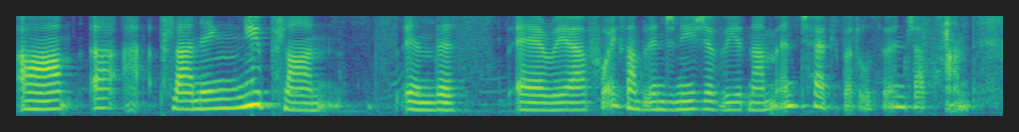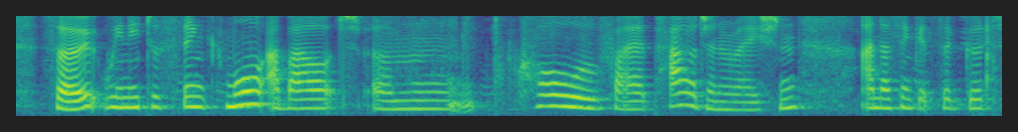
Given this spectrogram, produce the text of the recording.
are uh, planning new plants in this area, for example, Indonesia, Vietnam, and Turkey, but also in Japan. So we need to think more about um, coal-fired power generation, and I think it's a good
